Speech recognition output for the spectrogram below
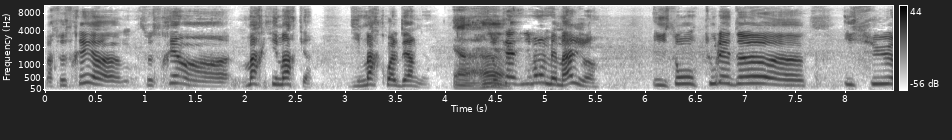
bah, ce, serait, euh, ce serait un Marky Mark, dit Mark Wahlberg. Uh Ils ont quasiment le même âge. Ils sont tous les deux euh, issus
